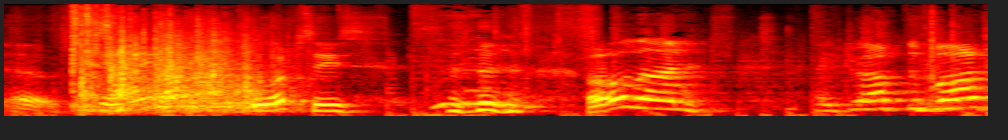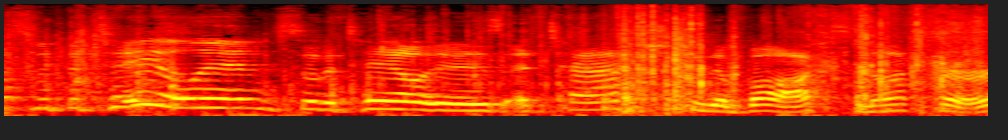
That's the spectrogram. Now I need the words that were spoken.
Okay. Whoopsies. Hold on. I dropped the box with the tail in. So the tail is attached to the box, not her.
